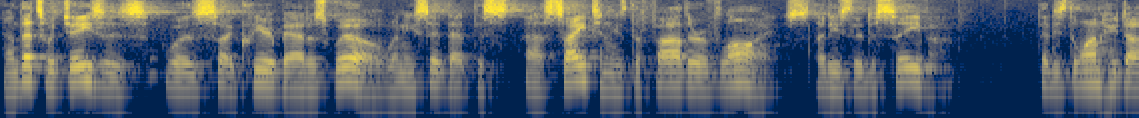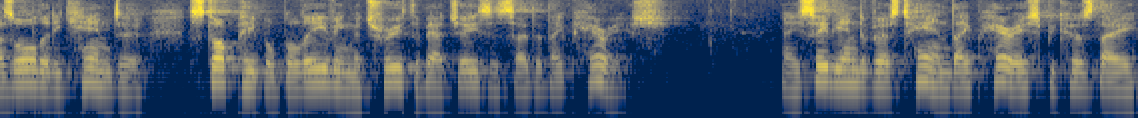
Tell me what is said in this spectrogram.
And that's what Jesus was so clear about as well when he said that this, uh, Satan is the father of lies, that he's the deceiver, that he's the one who does all that he can to stop people believing the truth about Jesus so that they perish. Now you see the end of verse 10 they perish because they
